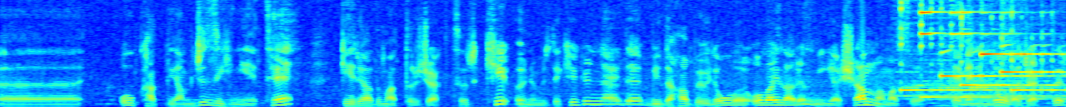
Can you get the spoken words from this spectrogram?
e, o katliamcı zihniyete geri adım attıracaktır ki önümüzdeki günlerde bir daha böyle olay- olayların yaşanmaması temelinde olacaktır.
